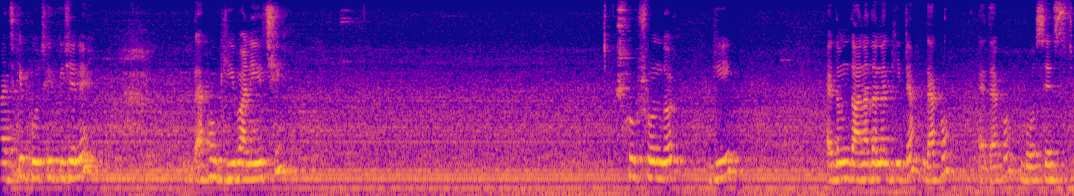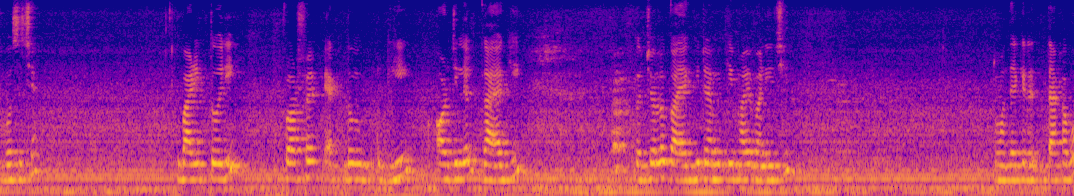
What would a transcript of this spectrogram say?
আজকে পুচকি কিচেনে। দেখো ঘি বানিয়েছি। খুব সুন্দর ঘি। একদম দানা দানা ঘিটা, দেখো দেখো, বসে বসেছে। বাড়ির তৈরি পারফেক্ট একদম ঘি অরিজিনাল গায়া ঘি। তো চলো গায়া ঘিটা আমি কীভাবে বানিয়েছি, তোমাদেরকে দেখাবো।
